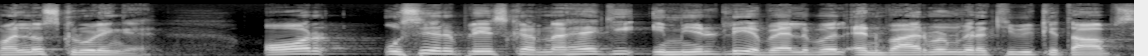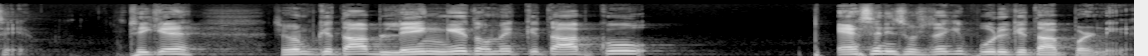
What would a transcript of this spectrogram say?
मान लो स्क्रोलिंग है। और उसे रिप्लेस करना है कि इमीडिएटली अवेलेबल एनवायरमेंट में रखी हुई किताब से। ठीक है? जब हम किताब लेंगे तो हमें किताब को ऐसे नहीं सोचना कि पूरी किताब पढ़नी है।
